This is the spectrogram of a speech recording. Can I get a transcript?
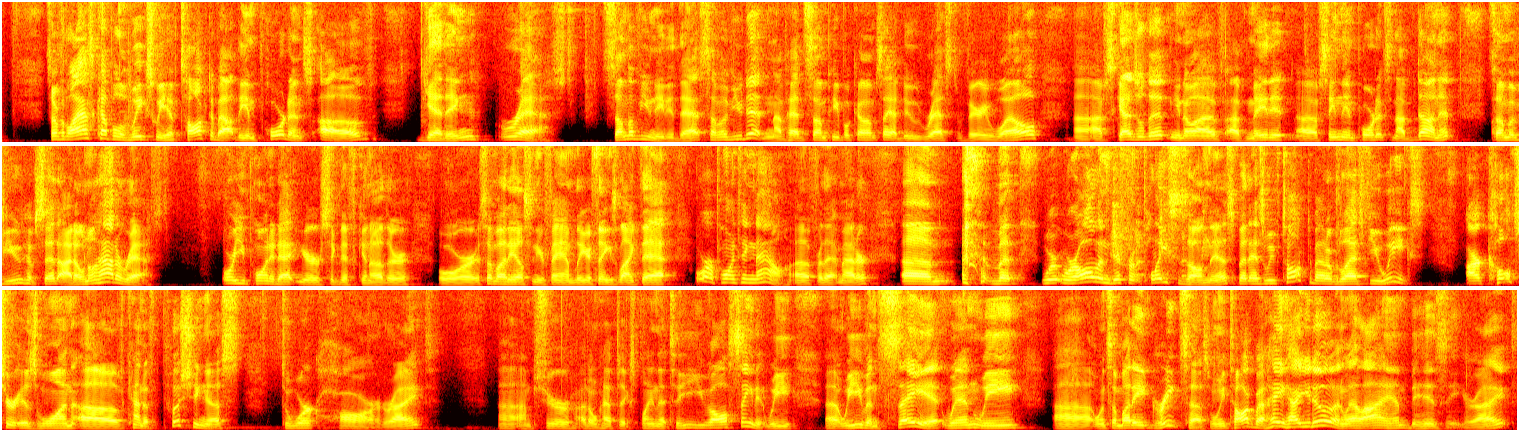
So, for the last couple of weeks, we have talked about the importance of getting rest. Some of you needed that, some of you didn't. I've had some people come and say, I do rest very well. Uh, I've scheduled it, you know, I've, I've made it, uh, I've seen the importance, and I've done it. Some of you have said, I don't know how to rest. Or you pointed at your significant other or somebody else in your family or things like that, or are pointing now uh, for that matter. Um, but we're, we're all in different places on this. But as we've talked about over the last few weeks, our culture is one of kind of pushing us to work hard, right? Uh, I'm sure I don't have to explain that to you. You've all seen it. We, uh, we even say it when we uh, when somebody greets us, when we talk about, hey, how you doing? Well, I am busy, right?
